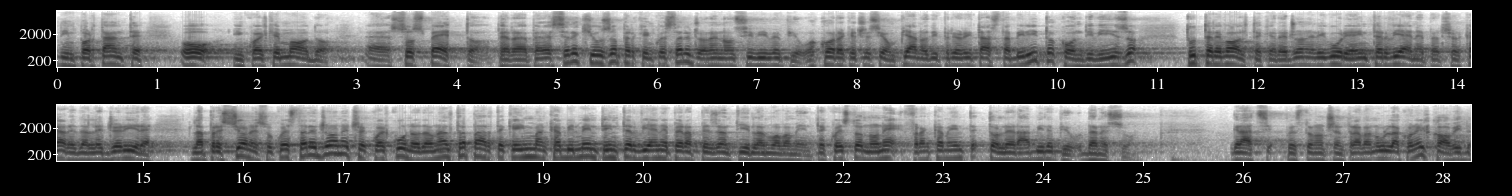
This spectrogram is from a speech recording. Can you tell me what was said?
importante o in qualche modo eh, sospetto per, per, essere chiuso perché in questa regione non si vive più. Occorre che ci sia un piano di priorità stabilito, condiviso. Tutte le volte che Regione Liguria interviene per cercare di alleggerire la pressione su questa regione c'è qualcuno da un'altra parte che immancabilmente interviene per appesantirla nuovamente. Questo non è francamente tollerabile più da nessuno. Grazie, questo non c'entrava nulla con il Covid,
